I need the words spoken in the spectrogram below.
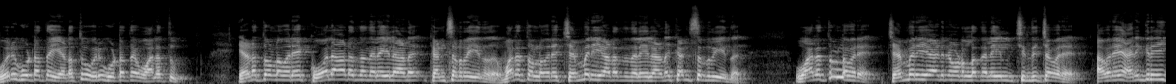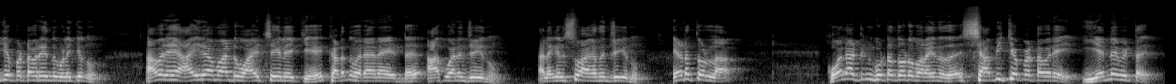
ഒരു കൂട്ടത്തെ ഇടത്തും ഒരു കൂട്ടത്തെ വലത്തും. ഇടത്തുള്ളവരെ കോലാടെന്ന നിലയിലാണ് കൺസിഡർ ചെയ്യുന്നത്. വലത്തുള്ളവരെ ചെമ്മരിയാടെന്ന നിലയിലാണ് കൺസിഡർ ചെയ്യുന്നത്. വലത്തുള്ളവരെ ചെമ്മരിയാടിനോടുള്ള നിലയിൽ ചിന്തിച്ചവരെ അവരെ അനുഗ്രഹിക്കപ്പെട്ടവരെ എന്ന് വിളിക്കുന്നു. അവരെ ആയിരം ആണ്ട് വാഴ്ചയിലേക്ക് കടന്നു വരാനായിട്ട് ആഹ്വാനം ചെയ്യുന്നു. അല്ലെങ്കിൽ സ്വാഗതം ചെയ്യുന്നു. ഇടത്തുള്ള കോലാട്ടിൻ കൂട്ടത്തോട് പറയുന്നത് ശപിക്കപ്പെട്ടവരെ എന്നെ വിട്ട്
